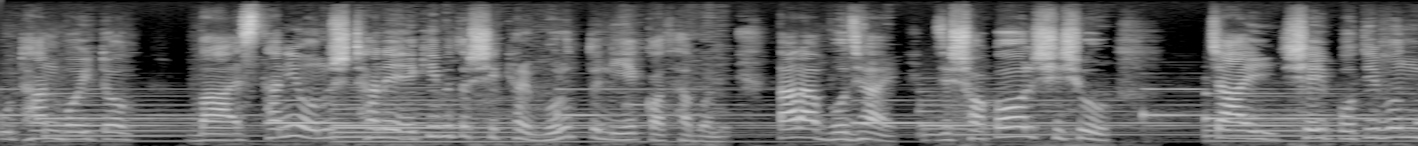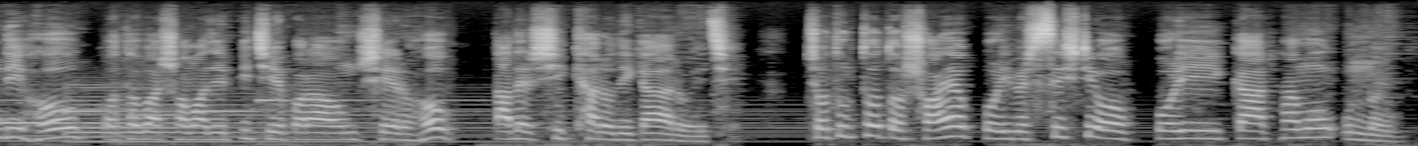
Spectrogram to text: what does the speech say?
উঠান বৈঠক বা স্থানীয় অনুষ্ঠানে একীভূত শিক্ষার গুরুত্ব নিয়ে কথা বলে। তারা বোঝায় যে সকল শিশু চাই সেই প্রতিবন্ধী হোক অথবা সমাজে পিছিয়ে পড়া অংশের হোক, তাদের শিক্ষার অধিকার রয়েছে। চতুর্থত সহায়ক পরিবেশ সৃষ্টি ও পরিকাঠামো উন্নয়ন।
